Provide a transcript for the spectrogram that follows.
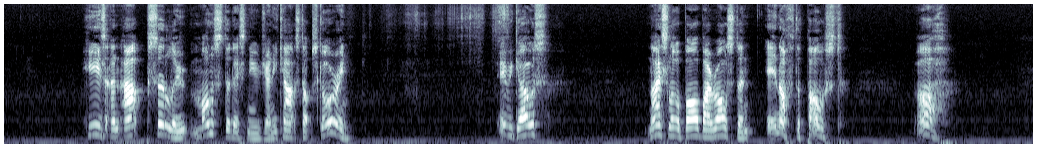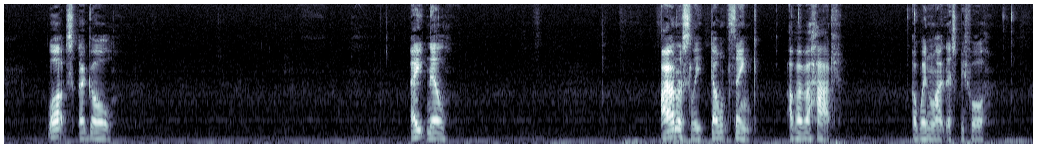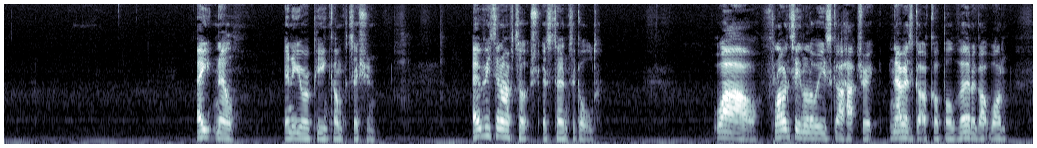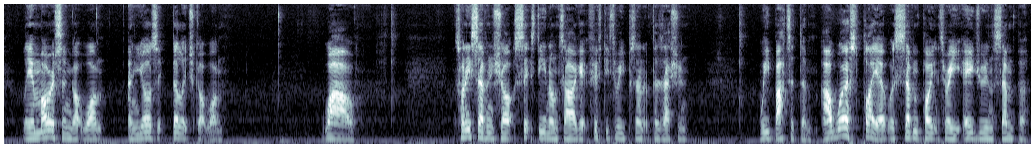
He's an absolute monster, this new gen. He can't stop scoring. Here he goes. Nice little ball by Ralston. In off the post. Oh. What a goal. 8 0. I honestly don't think I've ever had a win like this before. 8 0 in a European competition. Everything I've touched has turned to gold. Wow. Florentino Luis got a hat trick. Neres got a couple. Werner got one. Liam Morrison got one. And Josip Bilic got one. Wow. 27 shots, 16 on target, 53% of possession. We battered them. Our worst player was 7.3, Adrian Semper.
